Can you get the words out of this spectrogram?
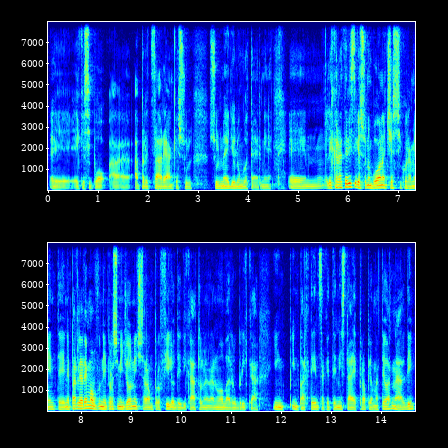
e, e che si può a, apprezzare anche sul, sul medio-lungo termine. E, ehm, le caratteristiche sono buone, c'è sicuramente, ne parleremo nei prossimi giorni, ci sarà un profilo dedicato nella nuova rubrica in, in partenza che tennista è proprio a Matteo Arnaldi.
